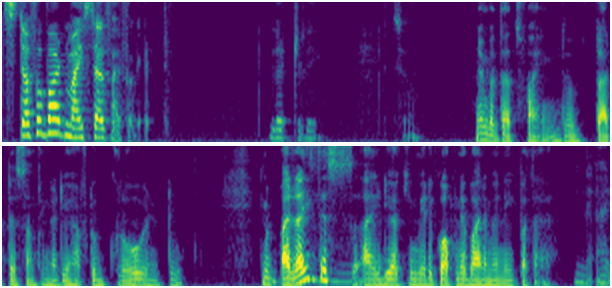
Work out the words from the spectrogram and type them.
stuff about myself, I forget. Literally. So Yeah, but that's fine. So that is something that you have to grow into. But I like this idea कि मेरे को अपने बारे में नहीं पता है. n- I,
